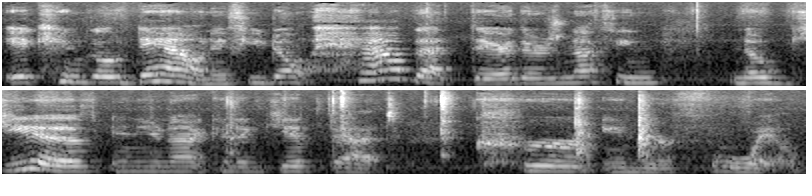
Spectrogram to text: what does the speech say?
it can go down. If you don't have that there, there's nothing, no give, and you're not going to get that curve in your foil.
